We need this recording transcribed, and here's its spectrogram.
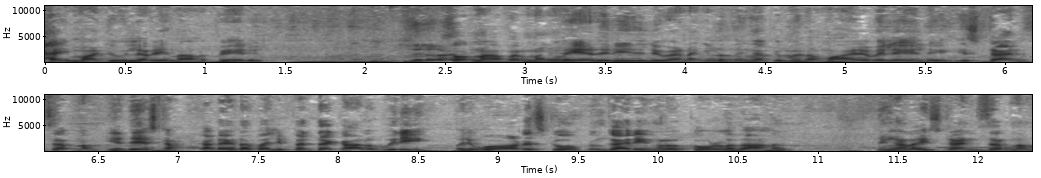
ഹൈമ ജുവലറി എന്നാണ് പേര്. സ്വർണാഭരണങ്ങൾ ഏത് രീതിയിൽ വേണമെങ്കിലും നിങ്ങൾക്ക് മിതമായ വിലയിൽ ഇഷ്ടാനുസരണം യഥേഷ്ടം കടയുടെ വലിപ്പത്തെക്കാൾ ഉപരി ഒരുപാട് സ്റ്റോക്കും കാര്യങ്ങളൊക്കെ ഉള്ളതാണ്. നിങ്ങളെ ഇഷ്ടാനുസരണം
